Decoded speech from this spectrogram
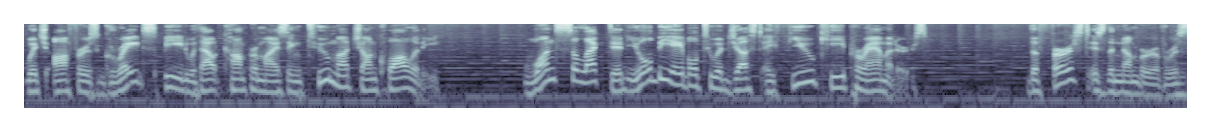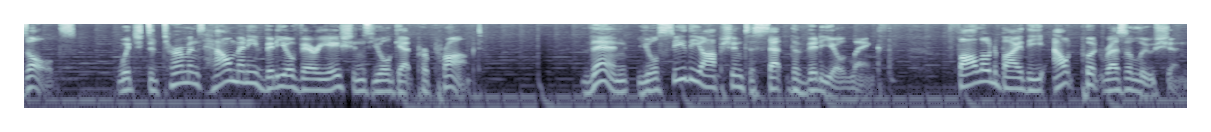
which offers great speed without compromising too much on quality. Once selected, you'll be able to adjust a few key parameters. The first is the number of results, which determines how many video variations you'll get per prompt. Then, you'll see the option to set the video length, followed by the output resolution.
